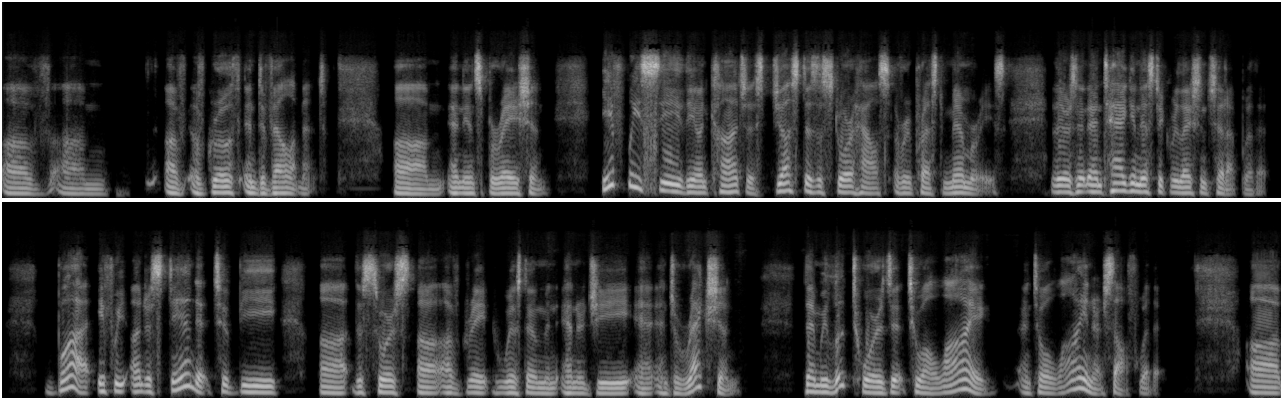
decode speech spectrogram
of, um, of of growth and development um, and inspiration. If we see the unconscious just as a storehouse of repressed memories, there's an antagonistic relationship up with it. But if we understand it to be uh, the source uh, of great wisdom and energy and, and, direction, then we look towards it to align and to align ourselves with it. Uh,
